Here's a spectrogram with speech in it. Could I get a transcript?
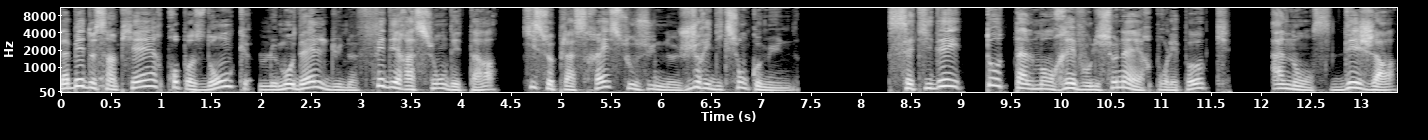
L'abbé de Saint-Pierre propose donc le modèle d'une fédération d'États qui se placerait sous une juridiction commune. Cette idée totalement révolutionnaire pour l'époque annonce déjà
